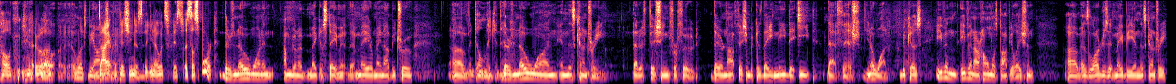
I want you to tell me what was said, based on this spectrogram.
called you know well, uh, uh, let's be honest. diet for fishing. is you know it's it's it's a sport. There's no one, and I'm going to make a statement that may or may not be true. and don't make it. That. There's no one in this country that is fishing for food. They are not fishing because they need to eat that fish. No one, because even even our homeless population, uh, as large as it may be in this country,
